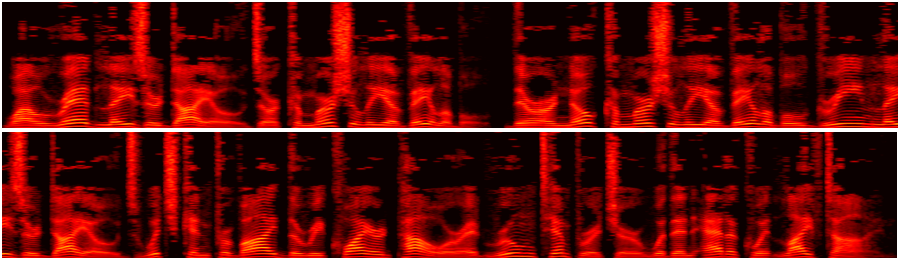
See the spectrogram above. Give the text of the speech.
While red laser diodes are commercially available, there are no commercially available green laser diodes which can provide the required power at room temperature with an adequate lifetime.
